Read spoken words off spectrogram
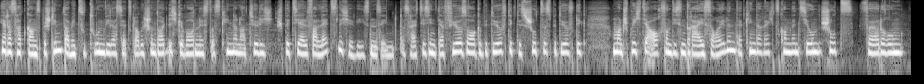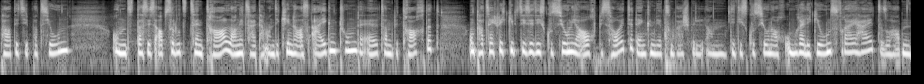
Ja, das hat ganz bestimmt damit zu tun, wie das jetzt, glaube ich, schon deutlich geworden ist, dass Kinder natürlich speziell verletzliche Wesen sind. Das heißt, sie sind der Fürsorge bedürftig, des Schutzes bedürftig. Und man spricht ja auch von diesen drei Säulen der Kinderrechtskonvention, Schutz, Förderung, Partizipation. Und das ist absolut zentral. Lange Zeit hat man die Kinder als Eigentum der Eltern betrachtet. Und tatsächlich gibt es diese Diskussion ja auch bis heute. Denken wir zum Beispiel an die Diskussion auch um Religionsfreiheit. Also haben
